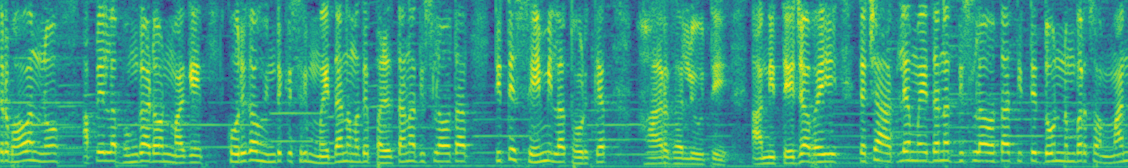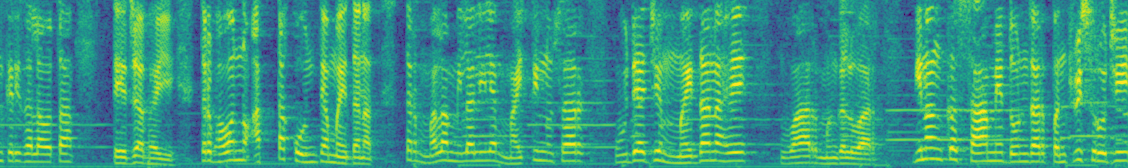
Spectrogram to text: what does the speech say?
तर भावांनो आपल्याला भुंगाडॉन मागे कोरेगाव हिंद केसरी मैदानामध्ये पळताना दिसला होता. तिथे सेमीला थोडक्यात हार झाली होती. आणि तेजाभाई त्याच्या आदल्या मैदानात दिसला होता. तिथे दोन नंबरचा मानकरी झाला होता तेजाभाई. तर भावांनो आत्ता कोणत्या मैदानात? तर मला मिळालेल्या माहितीनुसार उद्या जे मैदान आहे वार मंगळवार. दिनांक सहा मे दोन हजार पंचवीस रोजी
